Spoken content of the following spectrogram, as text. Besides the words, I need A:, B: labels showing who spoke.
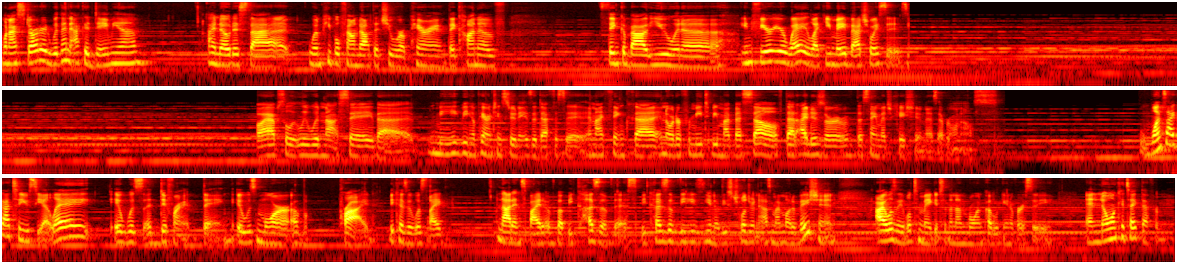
A: When I started within academia, I noticed that when people found out that you were a parent, they kind of think about you in a inferior way, like you made bad choices. I absolutely would not say that me being a parenting student is a deficit. And I think that in order for me to be my best self, that I deserve the same education as everyone else. Once I got to UCLA, it was a different thing. It was more of a pride because it was like, not in spite of, but because of this, because of these, you know, these children as my motivation, I was able to make it to the number one public university. And no one could take that from me.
